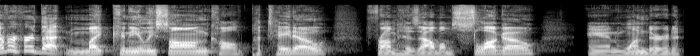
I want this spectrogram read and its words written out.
Ever heard that Mike Keneally song called Potato from his album Sluggo and wondered,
